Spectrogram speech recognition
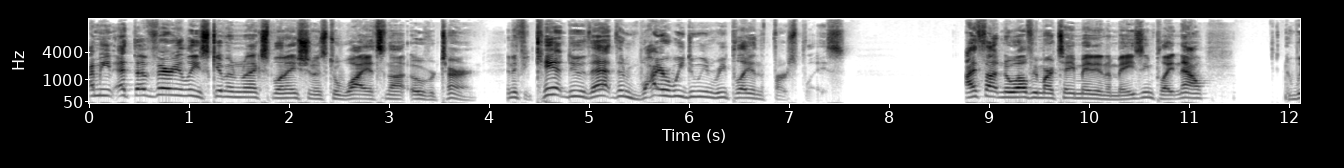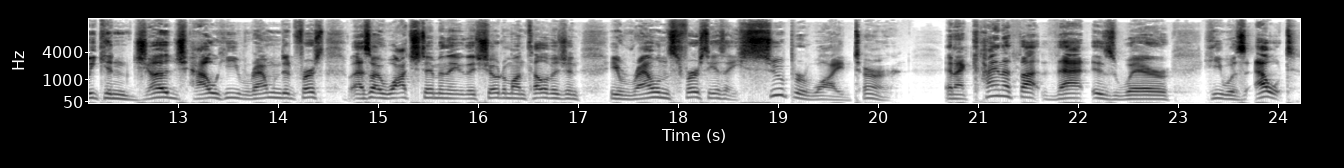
I mean, at the very least, give him an explanation as to why it's not overturned. And if you can't do that, then why are we doing replay in the first place? I thought Noelvi Marte made an amazing play. Now, we can judge how he rounded first. As I watched him and they, they showed him on television, he rounds first. He has a super wide turn. And I kind of thought that is where he was out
